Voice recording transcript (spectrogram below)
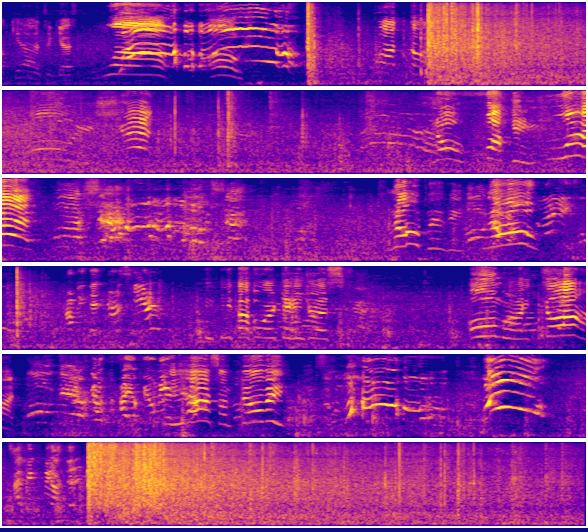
fuck yeah, it's a guest. Whoa! Oh, what the? Holy shit! No fucking way! Oh shit! Oh shit! No, baby! Oh, no! Are we dangerous here? Yeah, we're dangerous. campeão, véi!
